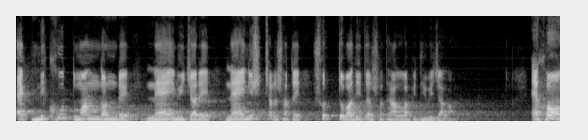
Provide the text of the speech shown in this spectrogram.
এক নিখুঁত মানদণ্ডে, ন্যায় বিচারে, ন্যায় নিষ্ঠার সাথে, সত্যবাদিতার সাথে আল্লাহ পৃথিবী চালান। এখন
